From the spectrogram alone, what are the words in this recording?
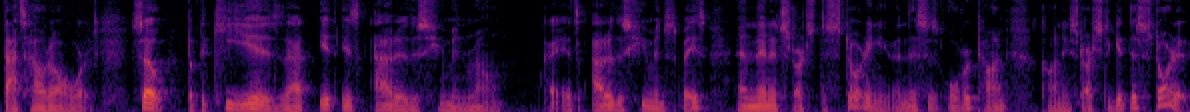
that's how it all works. So, but the key is that it is out of this human realm. Okay, it's out of this human space and then it starts distorting you. And this is over time, Kanye starts to get distorted.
